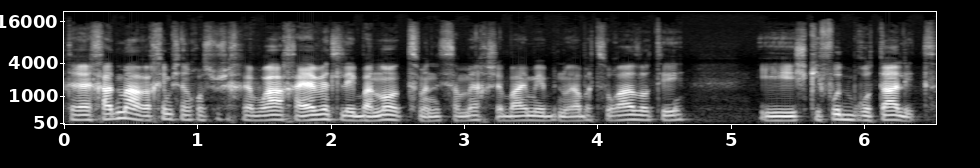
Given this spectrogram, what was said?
תראה, אחד מהערכים שאני חושב שחברה חייבת להיבנות, ואני שמח שבה אם היא בנויה בצורה הזאת, היא שקיפות ברוטלית.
